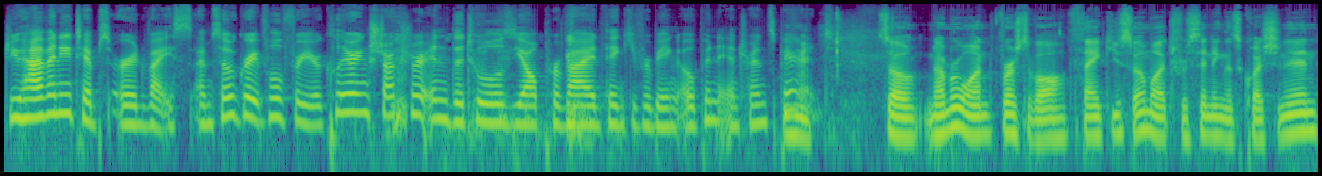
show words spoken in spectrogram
Do you have any tips or advice? I'm so grateful for your clearing structure and the tools y'all provide. Thank you for being open and transparent. So, number one, first of all, thank you so much for sending this question in.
